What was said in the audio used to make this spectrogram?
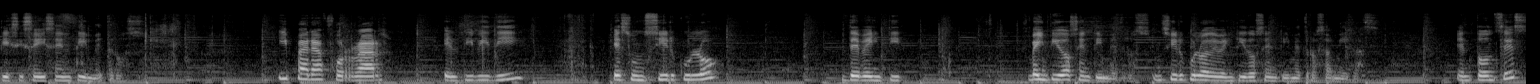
16 centímetros. Y para forrar el DVD es un círculo de 20, 22 centímetros. Un círculo de 22 centímetros, amigas. Entonces,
